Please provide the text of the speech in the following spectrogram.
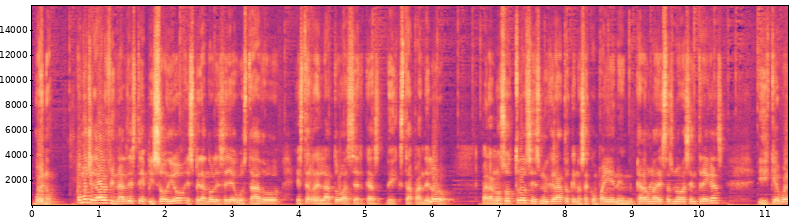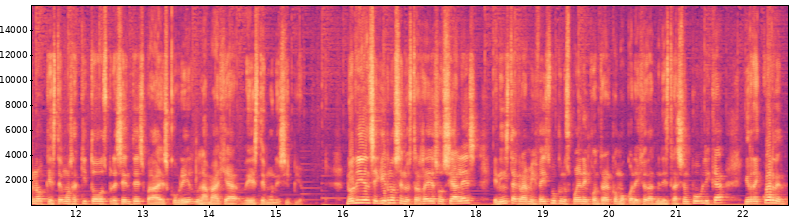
Bueno, Hemos llegado al final de este episodio, esperando les haya gustado este relato acerca de Extapan del Oro. Para nosotros es muy grato que nos acompañen en cada una de estas nuevas entregas y qué bueno que estemos aquí todos presentes para descubrir la magia de este municipio. No olviden seguirnos en nuestras redes sociales, en Instagram y Facebook nos pueden encontrar como Colegio de Administración Pública y recuerden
